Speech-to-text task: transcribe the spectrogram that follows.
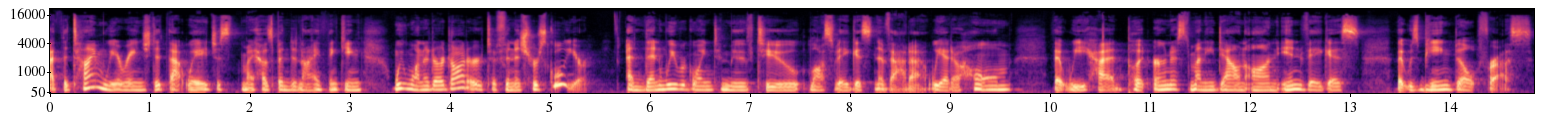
At the time, we arranged it that way, just my husband and I thinking we wanted our daughter to finish her school year. And then we were going to move to Las Vegas, Nevada. We had a home that we had put earnest money down on in Vegas that was being built for us.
